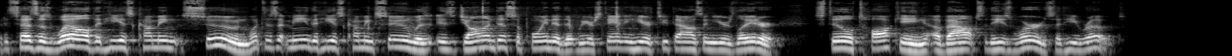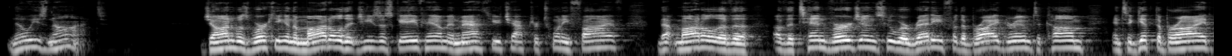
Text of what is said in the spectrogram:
But it says as well that he is coming soon. What does it mean that he is coming soon? Was, is John disappointed that we are standing here 2,000 years later still talking about these words that he wrote? No, he's not. John was working in the model that Jesus gave him in Matthew chapter 25, that model of the, of the 10 virgins who were ready for the bridegroom to come and to get the bride.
